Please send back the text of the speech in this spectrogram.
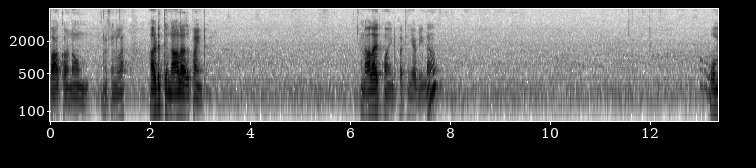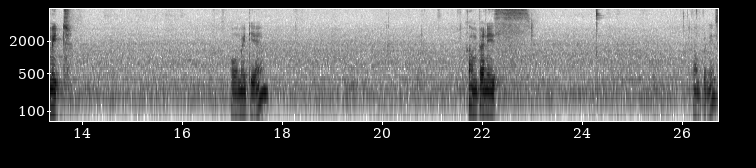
பார்க்கணும். ஓகேங்களா? அடுத்து நாலாவது பாயிண்ட் நாலாவது பாயிண்ட் பார்த்தீங்க அப்படின்னா omit omit a companies companies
